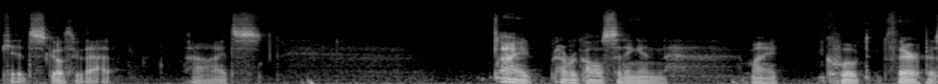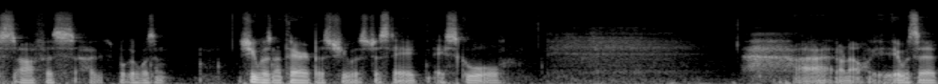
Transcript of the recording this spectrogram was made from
kids go through that. Uh, it's I, I recall sitting in my quote therapist's office. It wasn't she wasn't a therapist. She was just a, a school. I don't know. It was a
